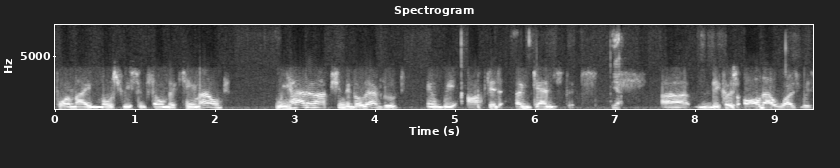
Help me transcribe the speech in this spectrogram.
for my most recent film that came out, we had an option to go that route and we opted against it. Yeah. Uh, because all that was was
